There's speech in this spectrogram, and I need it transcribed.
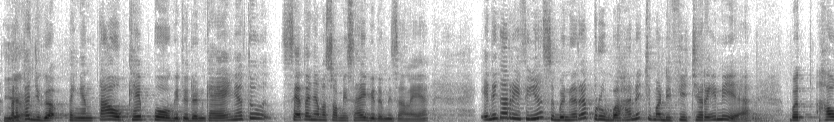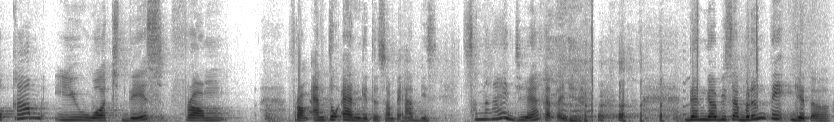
Mereka Iya. juga pengen tahu, kepo gitu. Dan kayaknya tuh, saya tanya sama suami saya gitu misalnya ya. Ini kan reviewnya sebenarnya perubahannya cuma di feature ini ya. But how come you watch this from from end to end gitu sampai habis? Seneng aja katanya. Dan nggak bisa berhenti gitu.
